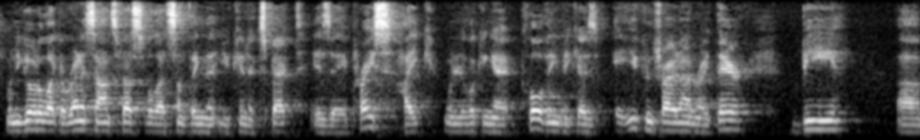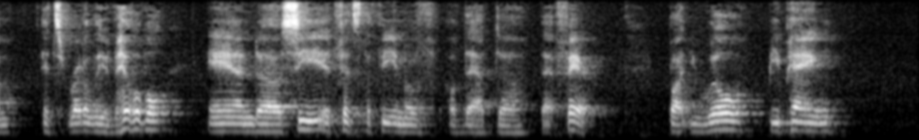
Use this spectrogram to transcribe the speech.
when you go to like a Renaissance festival, that's something that you can expect is a price hike when you're looking at clothing because A, you can try it on right there. B, um, it's readily available, and uh, C, it fits the theme of, of that uh, that fair. But you will be paying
